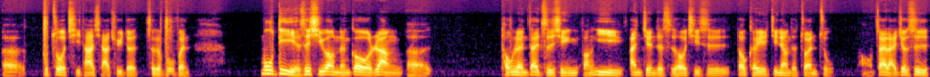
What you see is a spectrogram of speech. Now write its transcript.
呃不做其他辖区的这个部分，目的也是希望能够让呃同仁在执行防疫案件的时候，其实都可以尽量的专注哦。再来就是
